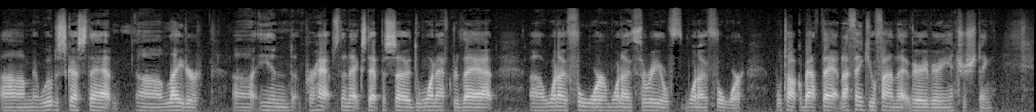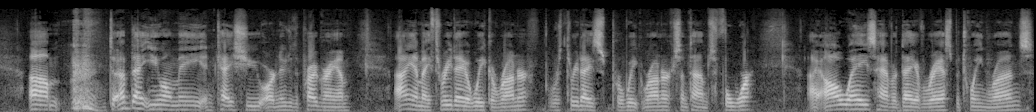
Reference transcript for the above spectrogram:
Um, and we'll discuss that uh, later uh, in perhaps the next episode, the one after that, uh, 104, 103, or 104. We'll talk about that, and I think you'll find that very, very interesting. Um, to update you on me, in case you are new to the program, I am a three day a week a runner, three days per week runner, sometimes four. I always have a day of rest between runs,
